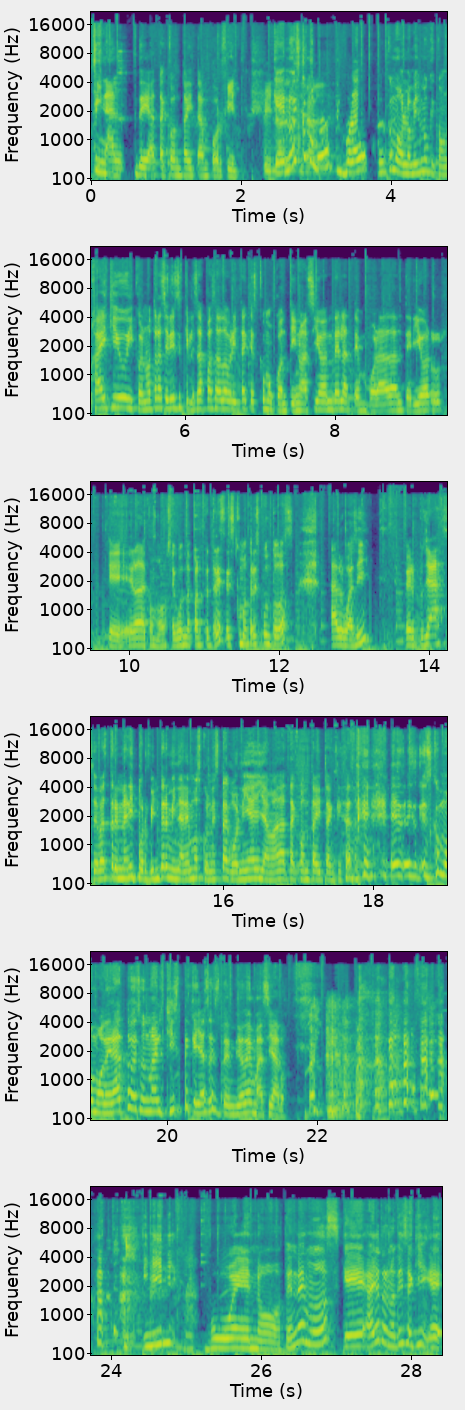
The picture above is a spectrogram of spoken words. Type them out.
final de Attack on Titan por fin. que no es como temporada, no es como lo mismo que con Haikyuu y con otras series que les ha pasado ahorita, que es como continuación de la temporada anterior, que era como segunda parte 3, es como 3.2, algo así. Pero pues ya se va a estrenar y por fin terminaremos con esta agonía llamada Attack on Titan, que es, como moderato, es un mal chiste que ya se extendió demasiado. Y bueno, tenemos que hay otra noticia aquí. Eh,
